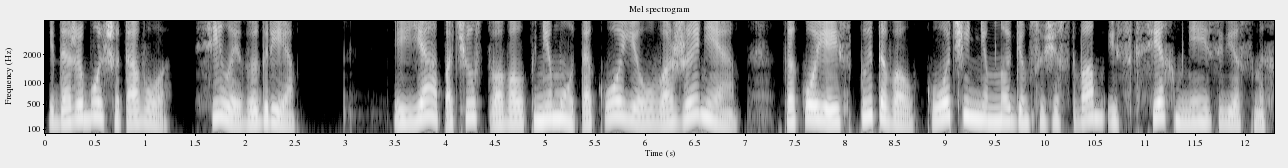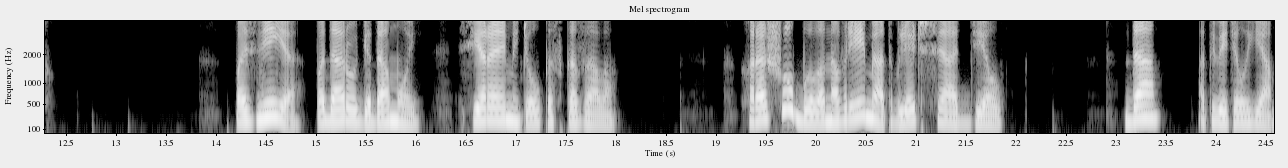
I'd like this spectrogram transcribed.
и даже больше того, силой в игре. И я почувствовал к нему такое уважение, какое испытывал к очень немногим существам из всех мне известных. Позднее, по дороге домой, серая метелка сказала. «Хорошо было на время отвлечься от дел». «Да», — ответил я,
